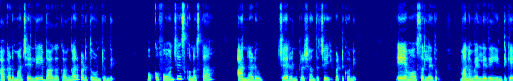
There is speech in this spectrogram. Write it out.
అక్కడ మా చెల్లి బాగా కంగారు పడుతూ ఉంటుంది. ఒక్క ఫోన్ చేసుకుని వస్తా? అన్నాడు చరణ్ ప్రశాంత్ చేయి పట్టుకొని. ఏం అవసరం లేదు. మనం వెళ్ళేది ఇంటికే.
